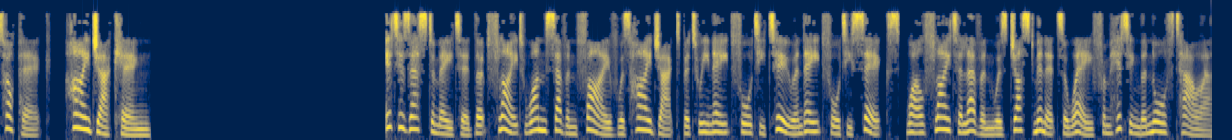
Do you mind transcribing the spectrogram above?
Topic: Hijacking. It is estimated that Flight 175 was hijacked between 8.42 and 8.46, while Flight 11 was just minutes away from hitting the North Tower.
